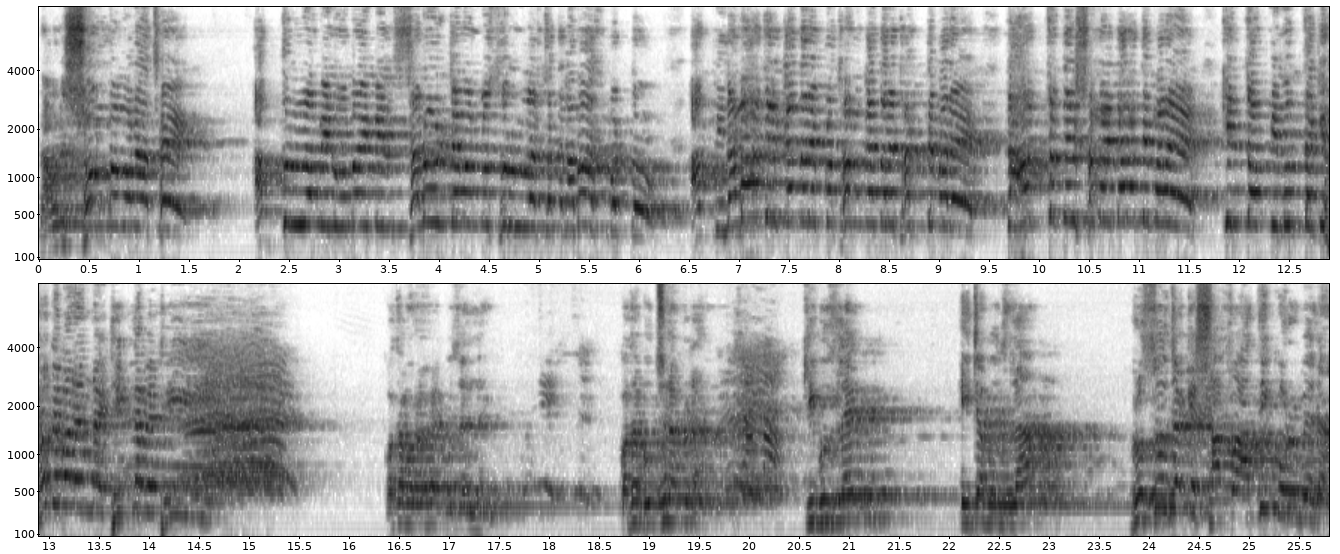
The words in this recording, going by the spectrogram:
তাহলে সম্ভাবনা আছে, আব্দুল্লাহ বিন নামাজের প্রথম থাকতে পারে পারে, কিন্তু আপনি হতে পারেন নাই, ঠিক না বেঠি কথা মনে হয় বুঝেন নাই। কথা বুঝছেন আপনারা? কি বুঝলেন? এইটা বুঝলাম। রসুল যাকে সাফাতি করবে না,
